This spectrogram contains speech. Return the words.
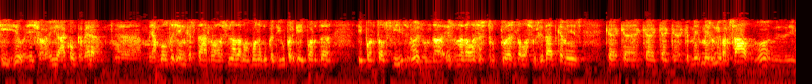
Sí, això ja, com que a veure, eh, hi ha molta gent que està relacionada amb el món educatiu perquè hi porta, hi porta els fills, no? és, un de, és una de les estructures de la societat que més, que, que, que, que, que, que més universal, no? És a dir,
